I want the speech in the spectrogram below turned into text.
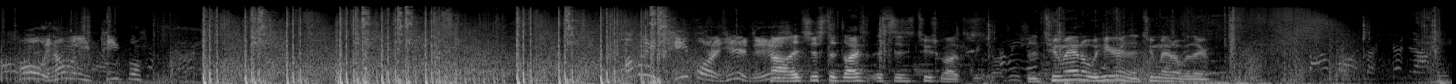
Holy, how many people? How many people are here, dude? No, it's just the last. It's just two squads. The two man over here and the two man over there. Balbots are shooting at me.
